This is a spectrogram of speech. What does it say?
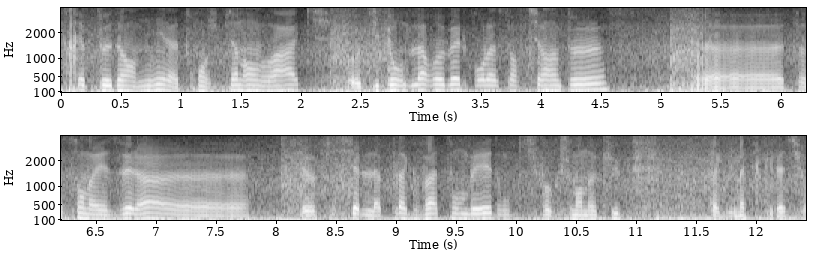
très peu dormi, la tronche bien en vrac. Au guidon de la rebelle pour la sortir un peu. Euh, De toute façon la SV là, euh, c'est officiel, la plaque va tomber donc il faut que je m'en occupe. Plaque d'immatriculation.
